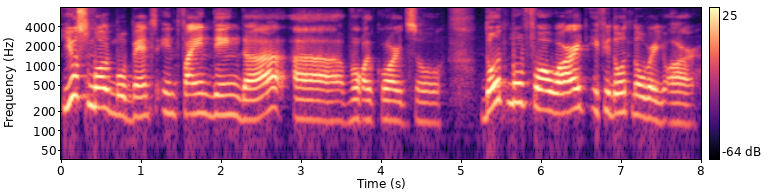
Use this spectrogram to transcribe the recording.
use small movements in finding the uh, vocal cord. So don't move forward if you don't know where you are.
